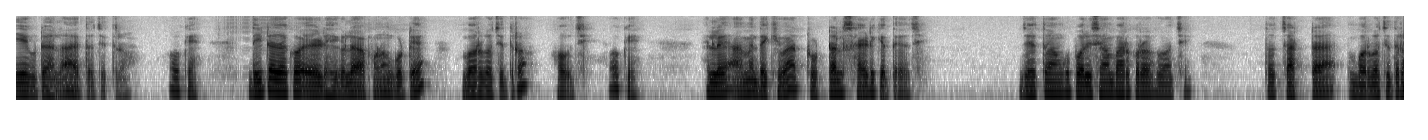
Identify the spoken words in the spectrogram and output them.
ଇଏ ଗୋଟେ ହେଲା ଆୟତଚିତ୍ର ଓକେ ଦୁଇଟା ଯାକ ଏଡ଼୍ ହୋଇଗଲେ ଆପଣ ଗୋଟେ ବର୍ଗଚିତ୍ର ହେଉଛି ଓକେ ହେଲେ ଆମେ ଦେଖିବା ଟୋଟାଲ୍ ସାଇଡ଼୍ କେତେ ଅଛି ଯେହେତୁ ଆମକୁ ପରିସୀମା ବାହାର କରିବାକୁ ଅଛି ତ ଚାରିଟା ବର୍ଗଚିତ୍ର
